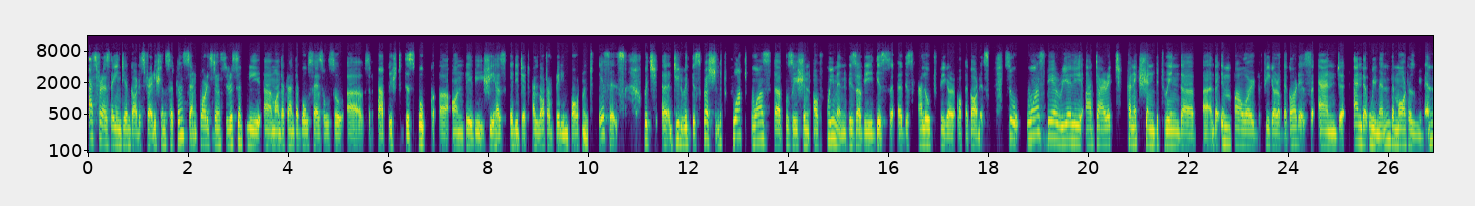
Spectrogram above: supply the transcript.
as far as the Indian goddess traditions are concerned. For instance, recently uh, Mandakranta Bose has also uh, sort of published this book uh, on Devi. She has edited a lot of very important essays which uh, deal with this question: that what was the position of women vis-a-vis this uh, this hallowed figure of the goddess? So, was there really a direct connection between the uh, the empowered figure of the goddess and and the women, the mortal women,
